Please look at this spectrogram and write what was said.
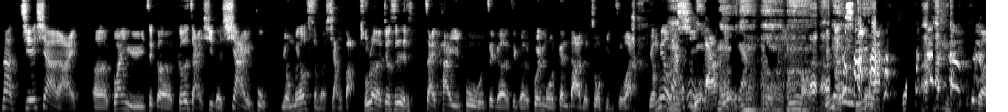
那接下来呃关于这个歌仔戏的下一步有没有什么想法？除了就是 再拍一部这个这个规模更大的作品之外，有没有其他有没有其他这个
